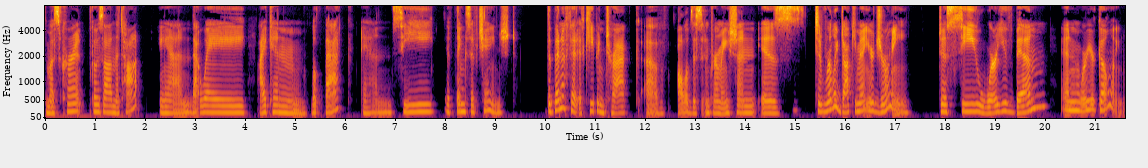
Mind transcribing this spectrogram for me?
The most current goes on the top, and that way I can look back and see if things have changed. The benefit of keeping track of all of this information is to really document your journey, to see where you've been and where you're going.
